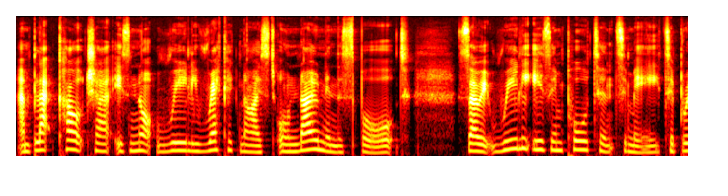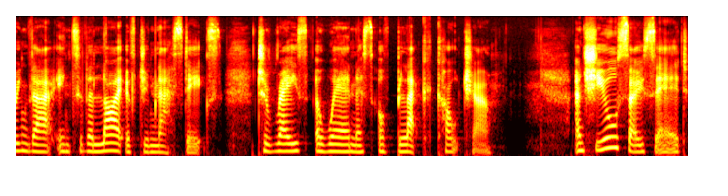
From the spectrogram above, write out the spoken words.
and black culture is not really recognised or known in the sport. So it really is important to me to bring that into the light of gymnastics to raise awareness of black culture. And she also said,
